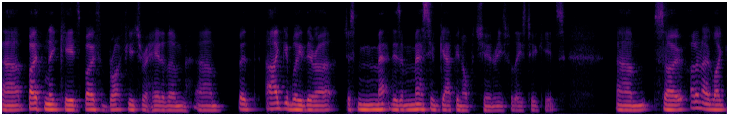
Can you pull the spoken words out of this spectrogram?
Uh, both neat kids, both a bright future ahead of them. Um, but arguably, there are just there's a massive gap in opportunities for these two kids. Um, so I don't know, like,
